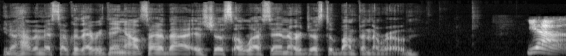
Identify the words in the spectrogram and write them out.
you know, have a mess up. Because everything outside of that is just a lesson or just a bump in the road. Yeah,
